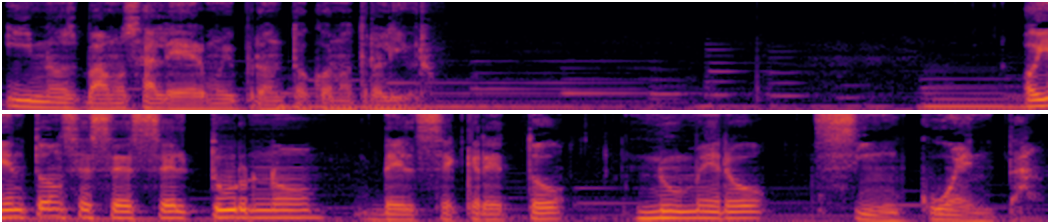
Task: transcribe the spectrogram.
Y nos vamos a leer muy pronto con otro libro. Hoy entonces es el turno del secreto número 50.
